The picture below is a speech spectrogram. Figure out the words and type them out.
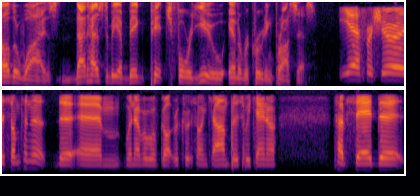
otherwise. That has to be a big pitch for you in a recruiting process. Yeah, for sure. It's something that, that um, whenever we've got recruits on campus, we kind of have said that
